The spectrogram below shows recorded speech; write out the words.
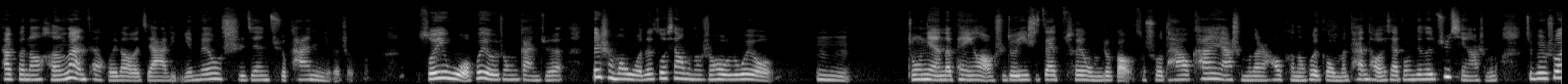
他可能很晚才回到了家里，也没有时间去看你的这个。所以我会有一种感觉，为什么我在做项目的时候，如果有，嗯，中年的配音老师就一直在催我们这稿子，说他要看呀什么的，然后可能会跟我们探讨一下中间的剧情啊什么的。就比如说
